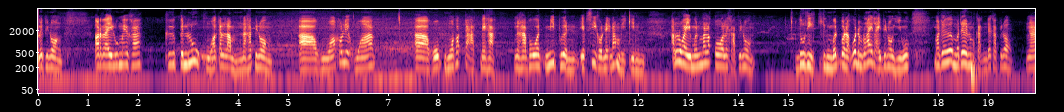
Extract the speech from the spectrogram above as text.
เลยพี่น้อง อะไรรู้ไหมคะคือเป็นลูกหัวกระลำนะคะ พี่น้องอ่าหัวเขาเรียกหัวอ่าหัวหัวผักกาดไหมคะ นะคะเพราะว่ามีเพื่อนเอฟซีเขาแนะนำให้กิน อร่อยเหมือนมะละกอเลยค่ะ พี่น้อง ดูดิกินเมดบ่นะว่าน้ำลายไหลพี่น้องหิว มาเด้อมาเด้อน้ำกันเด้อค่ะ พี่น้องนะ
